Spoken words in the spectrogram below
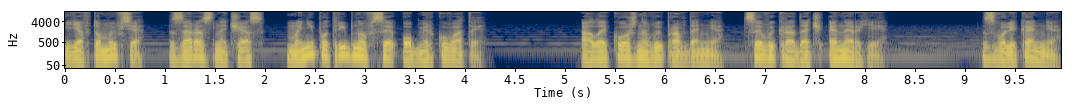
я втомився, зараз не час, мені потрібно все обміркувати. Але кожне виправдання це викрадач енергії. Зволікання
